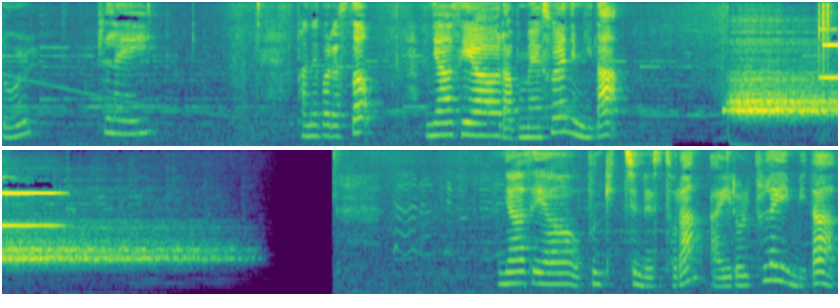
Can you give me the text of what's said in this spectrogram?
롤, 플레이. 반해버렸어? 안녕하세요. 라붐의 소연입니다. 안녕하세요. 오픈키친 레스토랑 아이롤 플레이입니다.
